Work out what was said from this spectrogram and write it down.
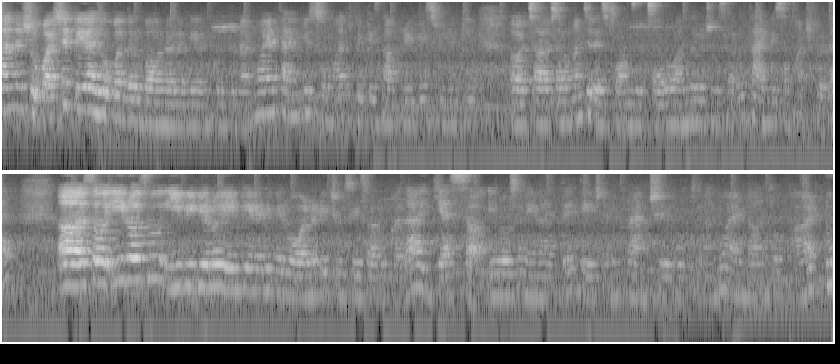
Channel Shobha Shetty I hope అందరూ బాగున్నారని అనుకుంటున్నాను. And thank you so much because నా ప్రీవియస్ వీడియోకి uh, చాలా చాలా మంచి రెస్పాన్స్ ఇచ్చారు. అందరూ చూసారు thank you so much for that so ఈ రోజు ఈ వీడియోలో ఏంటి అనేది మీరు ఆల్రెడీ చూసేసారు కదా? ఎస్ ఈ రోజు నేనైతే తేజని ప్లాన్ చేయబోతున్నాను. అండ్ దాంతో పాటు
